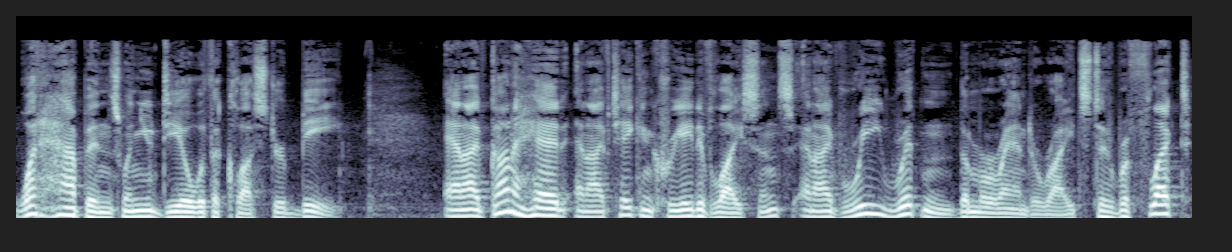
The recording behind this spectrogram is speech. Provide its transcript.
what happens when you deal with a cluster B. And I've gone ahead and I've taken creative license and I've rewritten the Miranda rights to reflect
